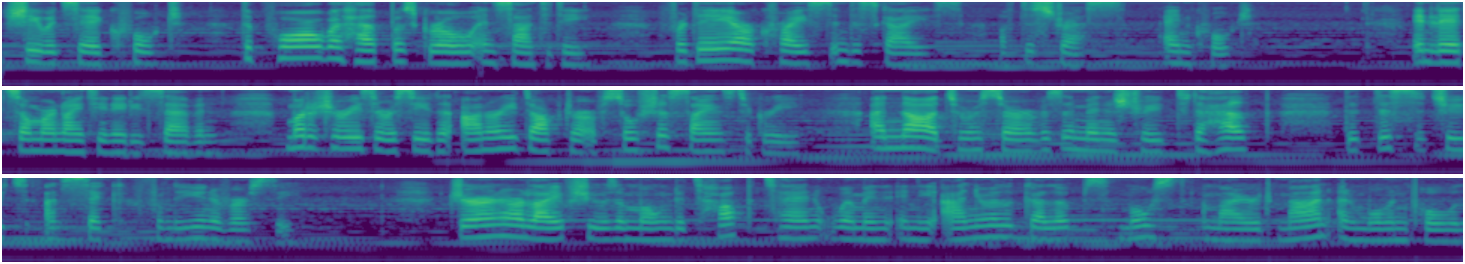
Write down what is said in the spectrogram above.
She would say, quote, The poor will help us grow in sanctity, for they are Christ in disguise of distress. End quote. In late summer 1987, Mother Teresa received an honorary Doctor of Social Science degree, a nod to her service and ministry to the help the destitute and sick from the university. During her life, she was among the top 10 women in the annual Gallup's Most Admired Man and Woman poll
